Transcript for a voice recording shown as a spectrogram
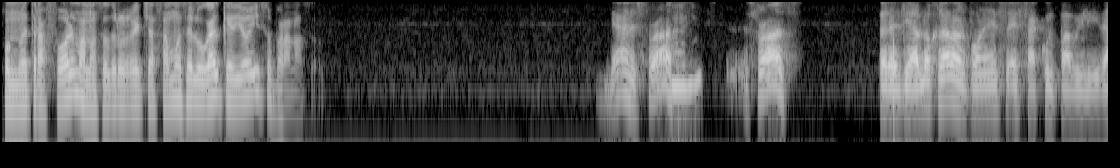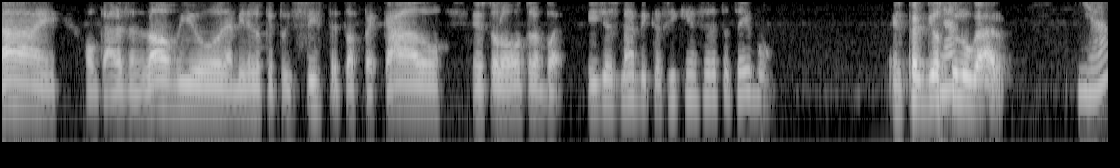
por nuestra forma, nosotros rechazamos ese lugar que Dios hizo para nosotros. Yeah, it's for us. It's for us. Pero el diablo, claro, le pone esa- esa culpabilidad. y, oh, God doesn't love you. de, Mire lo que tú hiciste, tú has pecado, esto, lo otro. But he's just mad because he can't sit at the table. Él perdió Yeah. su lugar. Yeah,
